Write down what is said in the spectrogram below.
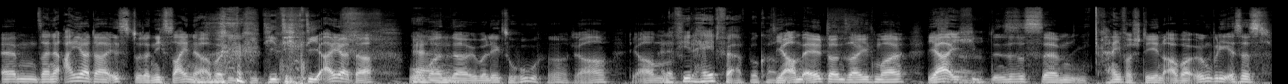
ähm, seine Eier da isst, oder nicht seine, aber die, die, die, die, Eier da, wo ja. man da überlegt, so, huh, ja, die armen. Hat er viel Hate für abbekommen. Die armen Eltern, sage ich mal. Ja, ich, das ist, ähm, kann ich verstehen, aber irgendwie ist es,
